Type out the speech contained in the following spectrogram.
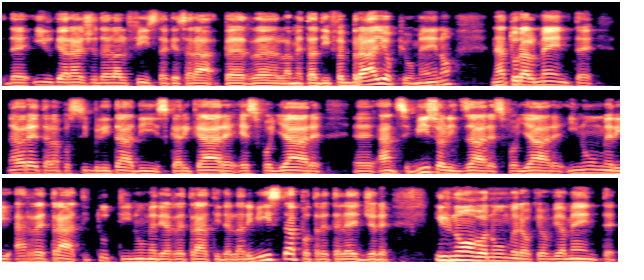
del Garage dell'Alfista che sarà per la metà di febbraio più o meno. Naturalmente avrete la possibilità di scaricare e sfogliare, eh, anzi visualizzare e sfogliare i numeri arretrati, tutti i numeri arretrati della rivista, potrete leggere il nuovo numero che ovviamente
